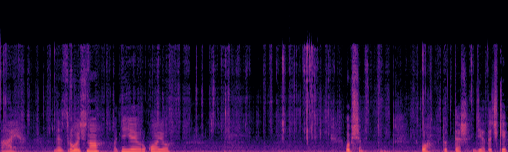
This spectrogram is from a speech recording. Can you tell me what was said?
Ай, незручно однією рукою. В общем, о, тут теж діточки.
